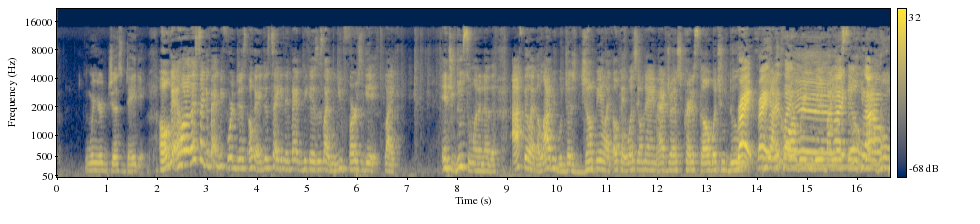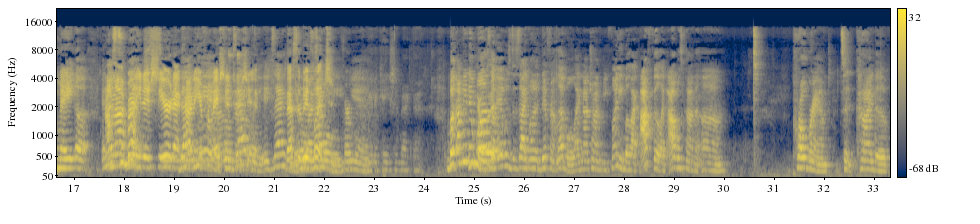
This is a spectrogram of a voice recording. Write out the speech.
when you're just dating? Okay, hold on. Let's take it back before just okay, just taking it back because it's like when you first get like introduced to one another. I feel like a lot of people just jump in like, okay, what's your name, address, credit score, what you do, Right, right. You got And a car like, where you live by eh, like, yourself. dude, you got a roommate. Uh, and I'm not ready much. to share that, That- kind of yeah, information exactly, and shit. Exactly. That's a bit was much. no Verbal Yeah. communication back then. But I mean, it You was though. It was just like on a different level. Like not trying to be funny, but like I feel like I was kind of um programmed to kind of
